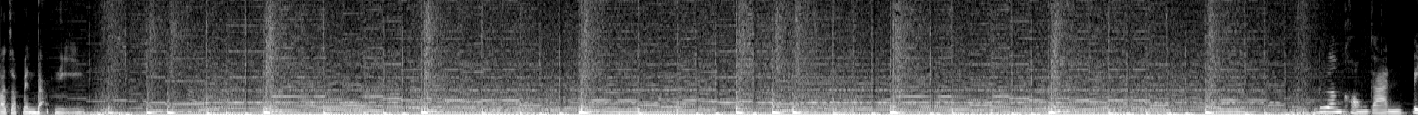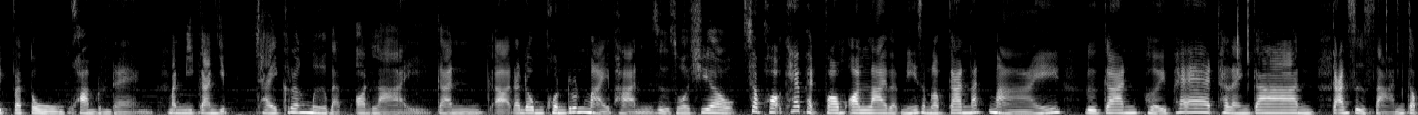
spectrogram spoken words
ก็จะเป็นแบบนี้เรื่องรื่องของการปิดประตูความรุนแรง มันมีการหยิบ ใช้เครื่องมือแบบออนไลน์ การอ่าระดมคนรุ่นใหม่ผ่านสื่อโซเชียล เฉพาะแค่แพลตฟอร์มออนไลน์แบบนี้สำหรับการนัดหมาย หรือการเผยแพร่แถลงการณ์การสื่อสารกับ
